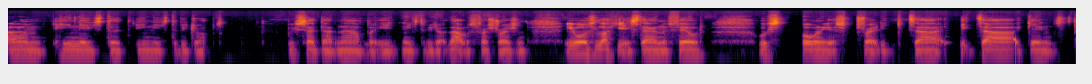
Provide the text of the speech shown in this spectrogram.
um, he needs to he needs to be dropped. We've said that now, but he needs to be dropped. That was frustration. He was lucky to stay on the field. We still when he gets he kicked out, kicked out against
